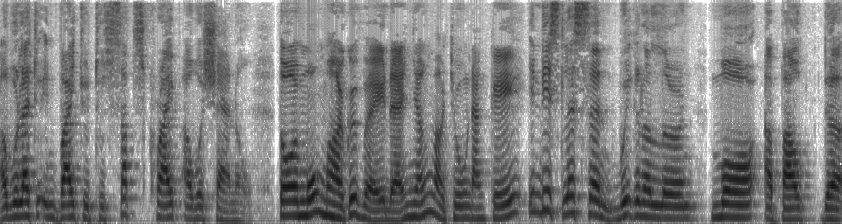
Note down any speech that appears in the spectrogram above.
I would like to invite you to subscribe our channel. Tôi muốn mời quý vị để nhấn vào chuông đăng ký In this lesson, we're to learn more about the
